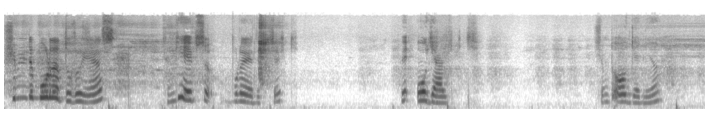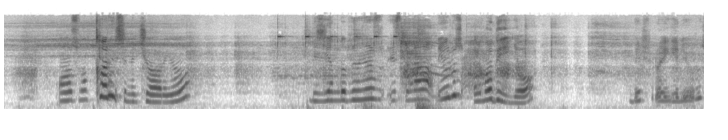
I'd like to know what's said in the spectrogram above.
Şimdi burada duracağız. Çünkü hepsi buraya düşecek. Ve o gelecek. Şimdi o geliyor. Ondan sonra karısını çağırıyor. Biz yanında duruyoruz. Üstüne atlıyoruz. Ona değiyor. Ve şuraya geliyoruz.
